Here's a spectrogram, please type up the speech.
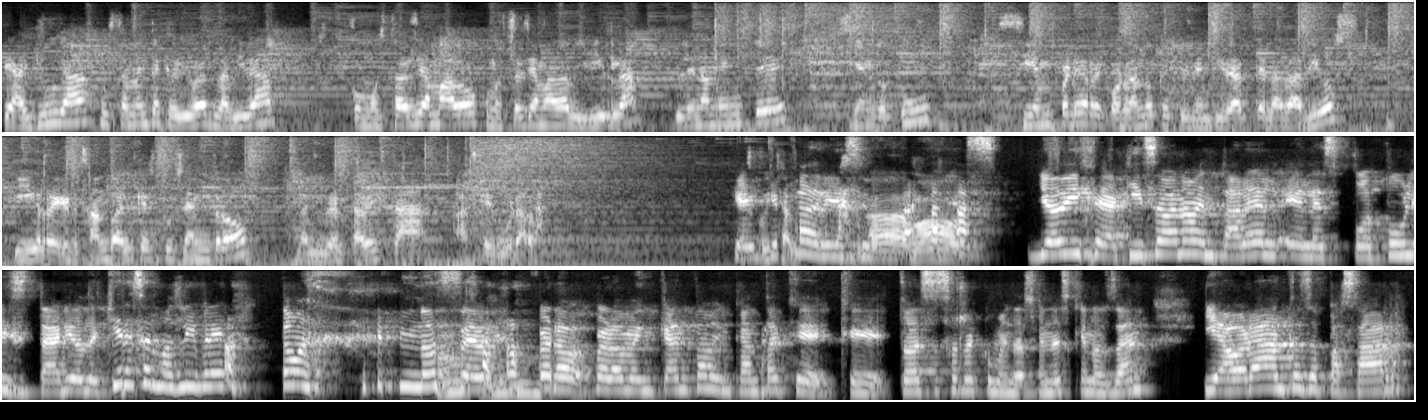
te ayuda justamente a que vivas la vida como estás llamado, como estás llamada a vivirla plenamente, siendo tú, siempre recordando que tu identidad te la da Dios y regresando al que es tu centro, la libertad está asegurada. Qué, padrísimo. Vamos. Yo dije, aquí se van a aventar el, spot publicitario de ¿quieres ser más libre? Toma. no sé, pero, pero me encanta, me encanta que, que todas esas recomendaciones que nos dan. Y ahora, antes de pasar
